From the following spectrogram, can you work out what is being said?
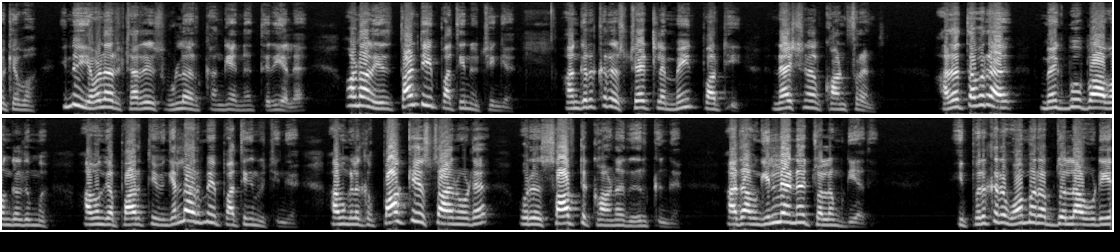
ஓகேவா இன்னும் எவ்வளோ டெரரிஸ்ட் உள்ளே இருக்காங்க என்ன தெரியலை. ஆனால் இதை தாண்டி பார்த்தீங்கன்னு வச்சுங்க அங்கே இருக்கிற ஸ்டேட்டில் மெயின் பார்ட்டி நேஷனல் கான்ஃபரன்ஸ் அதை தவிர மெஹ்பூபா அவங்களது அவங்க பார்ட்டி இவங்க எல்லாருமே பார்த்தீங்கன்னு வச்சுங்க அவங்களுக்கு பாகிஸ்தானோட ஒரு சாஃப்ட் கார்னர் இருக்குங்க. அது அவங்க இல்லைன்னு சொல்ல முடியாது. இப்போ இருக்கிற ஓமர் அப்துல்லாவுடைய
